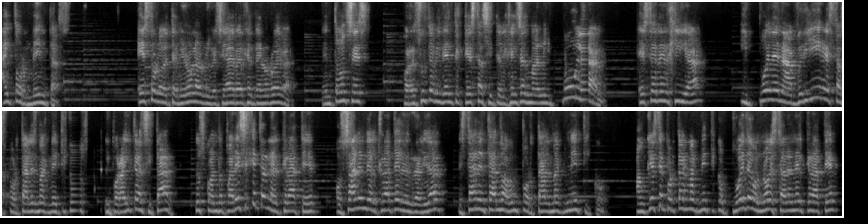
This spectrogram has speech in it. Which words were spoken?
hay tormentas. Esto lo determinó la Universidad de Bergen de Noruega. Entonces, pues resulta evidente que estas inteligencias manipulan esta energía y pueden abrir estos portales magnéticos y por ahí transitar. Entonces, cuando parece que entran al cráter o salen del cráter, en realidad están entrando a un portal magnético. Aunque este portal magnético puede o no estar en el cráter,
